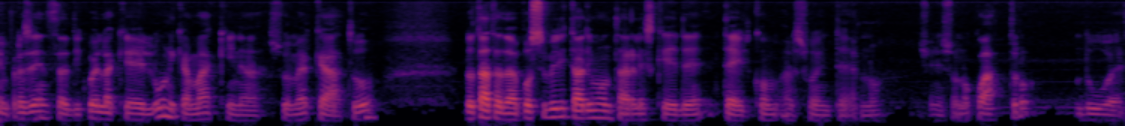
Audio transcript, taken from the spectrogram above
in presenza di quella che è l'unica macchina sul mercato dotata della possibilità di montare le schede Telcom al suo interno. Ce ne sono quattro, due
